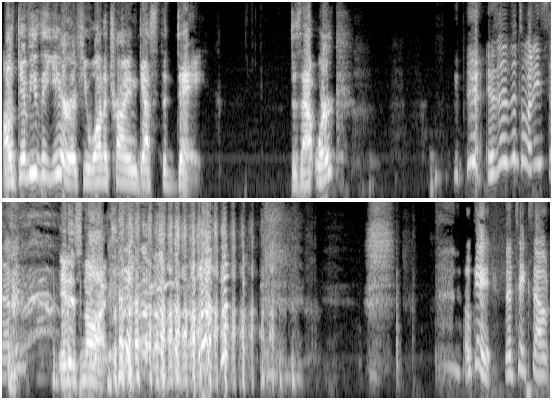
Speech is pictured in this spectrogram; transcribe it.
I'll give you the year if you want to try and guess the day. Does that work? Is it the twenty seventh? It is not. okay, that takes out.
